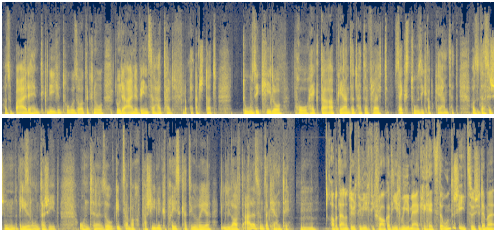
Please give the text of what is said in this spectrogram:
Also beide haben die gleiche Trubesorte genommen, nur der eine Winzer hat halt anstatt 1000 Kilo pro Hektar abgeerntet, hat er vielleicht 6000 abgeerntet. Also das ist ein Riesenunterschied. Und äh, so gibt's einfach verschiedene Preiskategorien, läuft alles unter Kernte. Mhm. Aber dann natürlich die wichtige Frage an dich, wie merke ich jetzt den Unterschied zwischen einem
